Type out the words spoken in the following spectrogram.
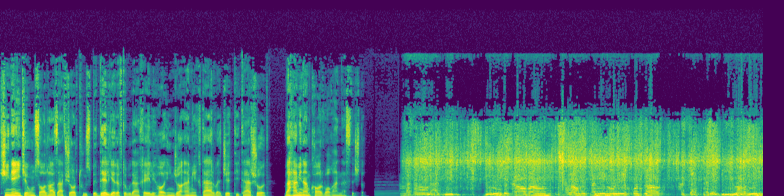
کینه ای که اون سالها از افشار توس به دل گرفته بودن خیلی ها اینجا عمیقتر و جدیتر شد و همین هم کار واقعا دستش داد. هموطنان عزیز درود فراوان سلام صمیمانه خود را از دفتر بیماری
